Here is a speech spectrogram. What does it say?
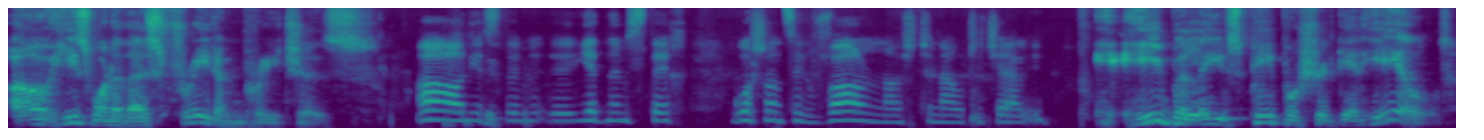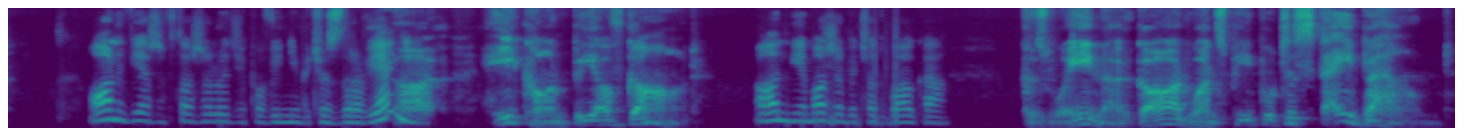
Oh, he's one of those freedom preachers. O, on jest tym, jednym z tych głoszących wolność nauczycieli. He believes people should get healed. On wierzy w to, że ludzie powinni być uzdrowieni. Uh, he can't be of God On nie może być od Boga, because we know God wants people to stay bound.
